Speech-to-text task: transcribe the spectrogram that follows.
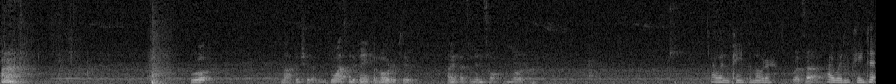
Whoop. Knocking shit out. He wants me to paint the motor too. I think that's an insult to the motor. I wouldn't paint the motor. What's that? I wouldn't paint it.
